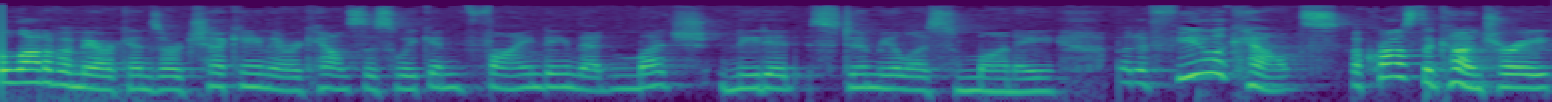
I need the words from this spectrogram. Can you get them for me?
A lot of Americans are checking their accounts this week and finding that much needed stimulus money. But a few accounts across the country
